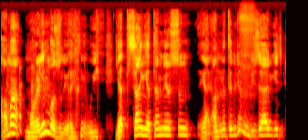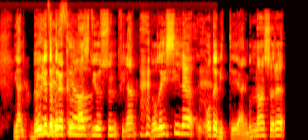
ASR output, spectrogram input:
Ama moralim bozuluyor. Yani uy- yatsan yatamıyorsun. Yani anlatabiliyor muyum? Güzel bir gece. Yani böyle Evet de bırakılmaz ya. diyorsun filan. Dolayısıyla o da bitti. Yani bundan sonra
